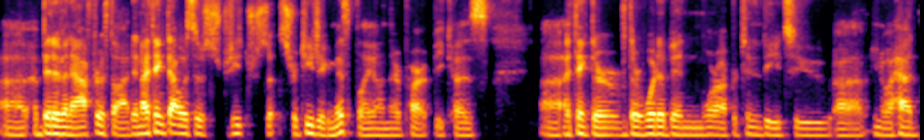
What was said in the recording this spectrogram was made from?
uh, a bit of an afterthought. And I think that was a strategic misplay on their part because uh, I think there there would have been more opportunity to uh, you know had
